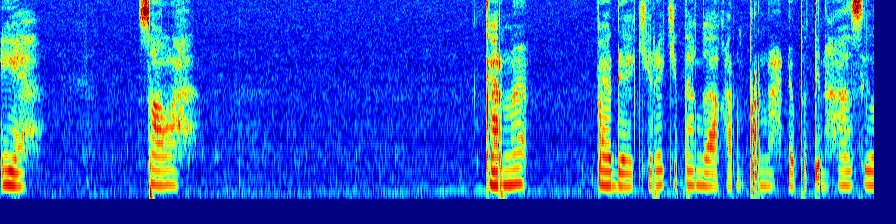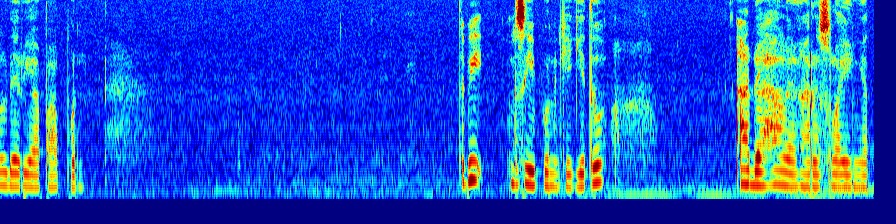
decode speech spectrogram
Iya salah. Karena pada akhirnya kita nggak akan pernah dapetin hasil dari apa pun. Tapi meskipun kayak gitu ada hal yang harus lo inget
